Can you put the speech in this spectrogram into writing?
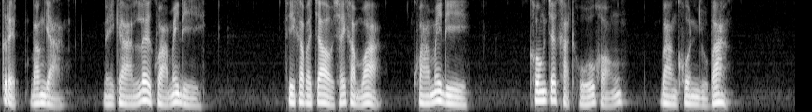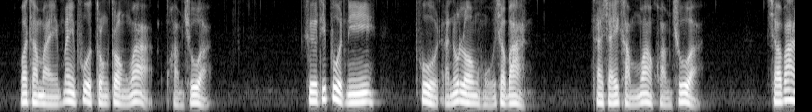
เกร็ดบางอย่าง ในการเลิกความไม่ดี ที่ข้าพเจ้าใช้คำว่า ความไม่ดี คงจะขัดหูของบางคนอยู่บ้าง ว่าทำไมไม่พูดตรงๆว่าความชั่ว คือที่พูดนี้พูดอนุโลมหูชาวบ้าน ถ้าใช้คำว่าความชั่ว ชาวบ้าน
